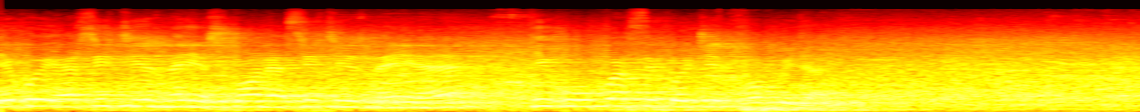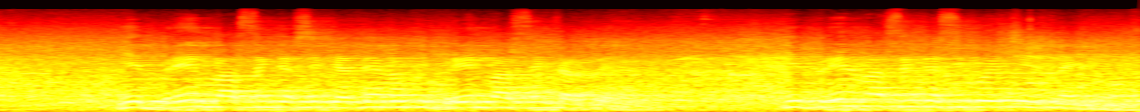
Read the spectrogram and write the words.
ये कोई ऐसी चीज़ नहीं इस्कॉन ऐसी चीज़ नहीं है कि ऊपर से कोई चीज़ थोपी जाए। ये ब्रेन वॉशिंग जैसे कहते हैं लोग कि ब्रेन वॉशिंग करते हैं। ये ब्रेन वॉशिंग जैसी कोई चीज़ नहीं है।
